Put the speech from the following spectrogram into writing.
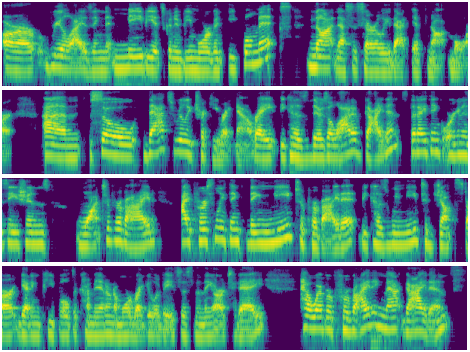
are realizing that maybe it's going to be more of an equal mix, not necessarily that, if not more. Um, so that's really tricky right now, right? Because there's a lot of guidance that I think organizations want to provide. I personally think they need to provide it because we need to jumpstart getting people to come in on a more regular basis than they are today. However, providing that guidance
